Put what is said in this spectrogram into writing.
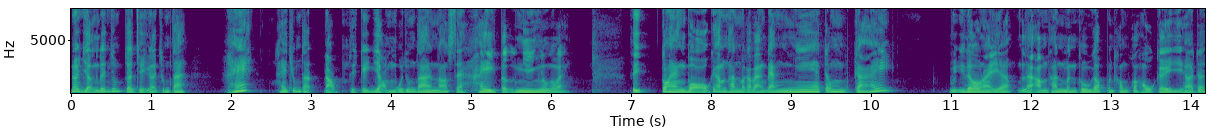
Nó dẫn đến chúng, cho chuyện là chúng ta hát hay chúng ta đọc thì cái giọng của chúng ta nó sẽ hay tự nhiên luôn các bạn toàn bộ cái âm thanh mà các bạn đang nghe trong cái video này á là âm thanh mình thu gốc mình không có hậu kỳ gì hết á.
